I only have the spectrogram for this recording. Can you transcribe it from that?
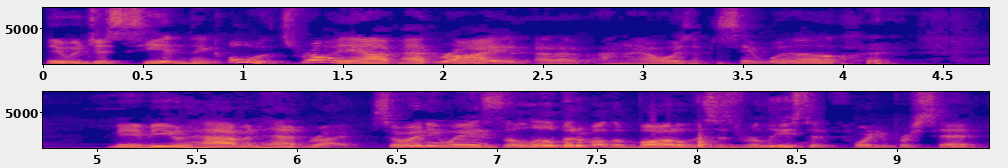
They would just see it and think, "Oh, it's rye. Yeah, I've had rye," and I, and I always have to say, "Well, maybe you haven't had rye." So, anyways, a little bit about the bottle. This is released at forty percent.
